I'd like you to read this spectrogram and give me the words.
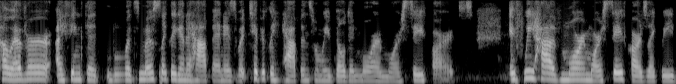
However, I think that what's most likely going to happen is what typically happens when we build in more and more safeguards. If we have more and more safeguards, like we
